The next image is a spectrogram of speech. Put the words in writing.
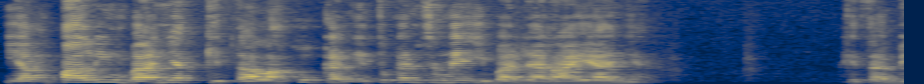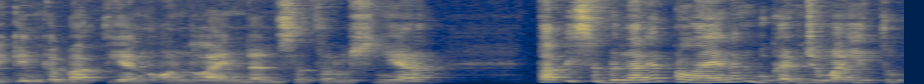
yang paling banyak kita lakukan itu kan sebenarnya ibadah rayanya. Kita bikin kebaktian online dan seterusnya. Tapi sebenarnya pelayanan bukan cuma itu.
